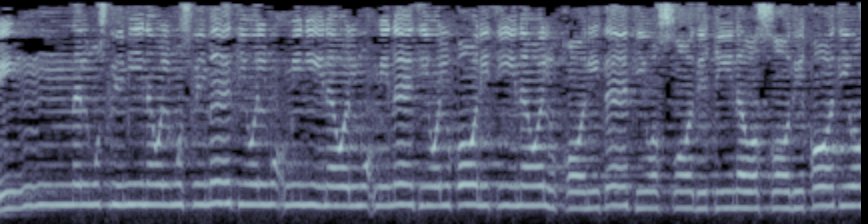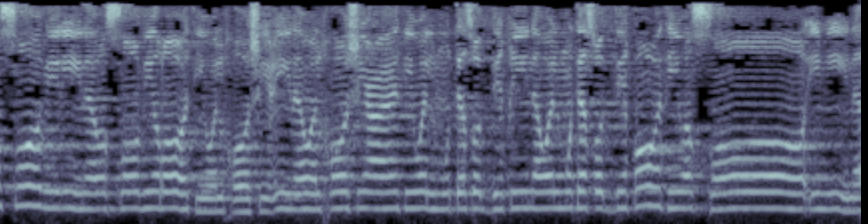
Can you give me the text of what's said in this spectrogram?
إن المسلمين والمسلمات والمؤمنين والمؤمنات والقانتين والقانتات والصادقين والصادقات والصابرين والصابرات والخاشعين والخاشعات والمتصدقين والمتصدقات والصائمين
